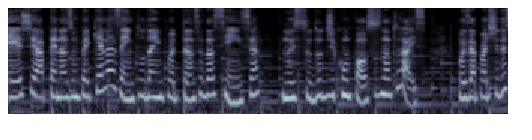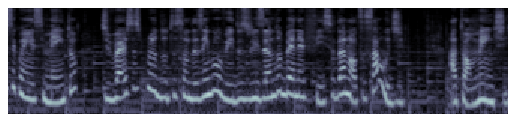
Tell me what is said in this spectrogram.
Este é apenas um pequeno exemplo da importância da ciência no estudo de compostos naturais, pois a partir desse conhecimento, diversos produtos são desenvolvidos visando o benefício da nossa saúde. Atualmente,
